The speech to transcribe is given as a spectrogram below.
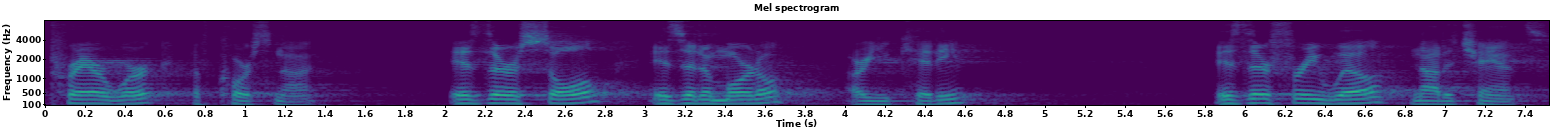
prayer work? Of course not. Is there a soul? Is it immortal? Are you kidding? Is there free will? Not a chance.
